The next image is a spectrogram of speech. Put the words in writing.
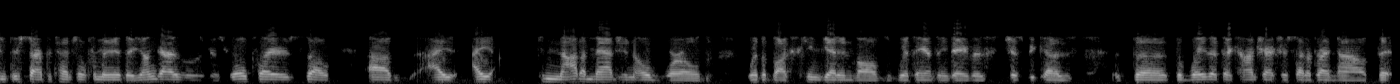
superstar potential from any of their young guys. Those are just role players. So um, I I cannot imagine a world where the Bucks can get involved with Anthony Davis just because the the way that their contracts are set up right now, that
